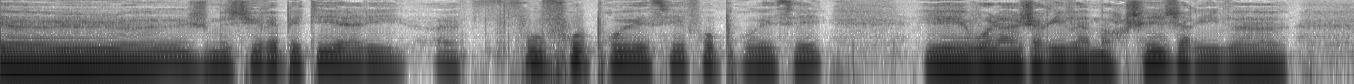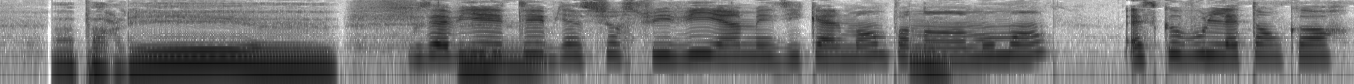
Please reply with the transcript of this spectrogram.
euh, je me suis répété allez, euh, faut faut progresser, faut progresser. Et voilà, j'arrive à marcher, j'arrive euh, à parler. euh, Vous aviez euh, été bien sûr suivi hein, médicalement pendant Oui. un moment. Est-ce que vous l'êtes encore?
